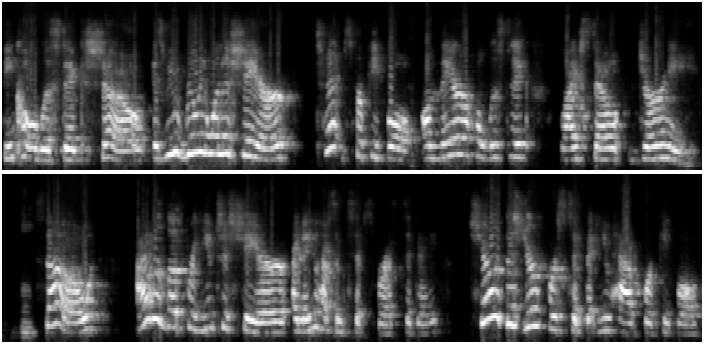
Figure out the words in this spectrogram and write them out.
Think Holistic show is we really want to share tips for people on their holistic lifestyle journey. Mm-hmm. So, I would love for you to share. I know you have some tips for us today. Share with us your first tip that you have for people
